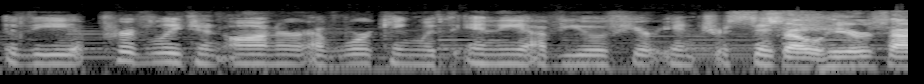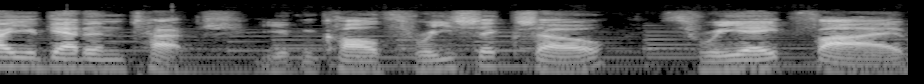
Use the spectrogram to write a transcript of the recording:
the privilege and honor of working with any of you if you're interested. So here's how you get in touch. You can call 360 385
